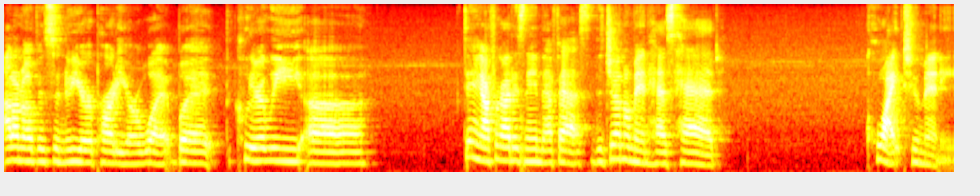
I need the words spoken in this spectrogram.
I don't know if it's a New Year party or what, but clearly, uh, dang, I forgot his name that fast. The gentleman has had quite too many.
